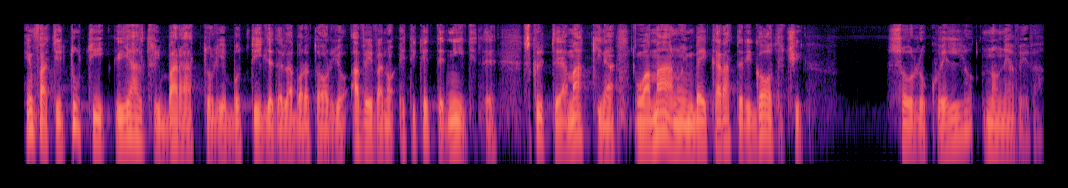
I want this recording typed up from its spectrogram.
Infatti tutti gli altri barattoli e bottiglie del laboratorio avevano etichette nitide, scritte a macchina o a mano in bei caratteri gotici. Solo quello non ne aveva.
